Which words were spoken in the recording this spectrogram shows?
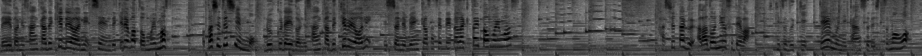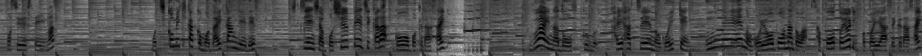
レイドに参加できるように支援できればと思います。私自身もルークレイドに参加できるように一緒に勉強させていただきたいと思います。ハッシュタグアラドニュースでは引き続きゲームに関する質問を募集しています。持ち込み企画も大歓迎です。出演者募集ページからご応募ください。不具合などを含む開発へのご意見運営へのご要望などはサポートよりお問い合わせください。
